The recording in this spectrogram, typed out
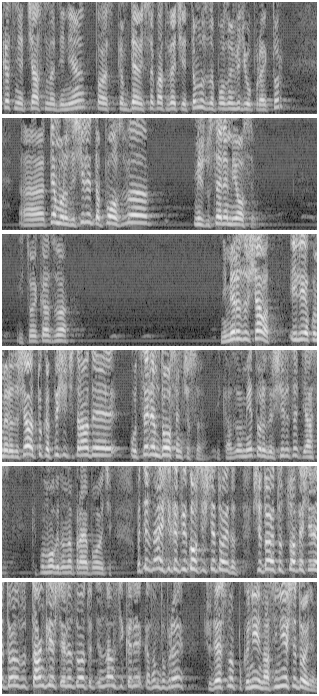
късния час на деня, т.е. към 9 часа, когато вече е тъмно, за да ползвам видеопроектор, а, те му разрешили да ползва между 7 и 8. И той казва, не ми разрешават. Или ако ми разрешават, тук пише, че трябва да е от 7 до 8 часа. И казвам, ето, разрешили се и аз. Какво мога да направя повече? Па ти знаеш ли какви гости ще дойдат? Ще дойдат от София, ще ли дойдат от Англия, ще ли дойдат от не знам си къде. Казвам, добре, чудесно, покани и нас и ние ще дойдем.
